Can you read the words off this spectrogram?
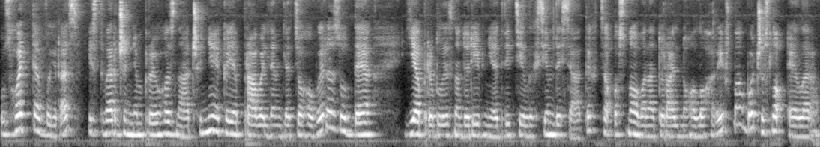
Узгодьте вираз із твердженням про його значення, яке є правильним для цього виразу, де є приблизно дорівнює 2,7. Це основа натурального логарифма або число Ейлера.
